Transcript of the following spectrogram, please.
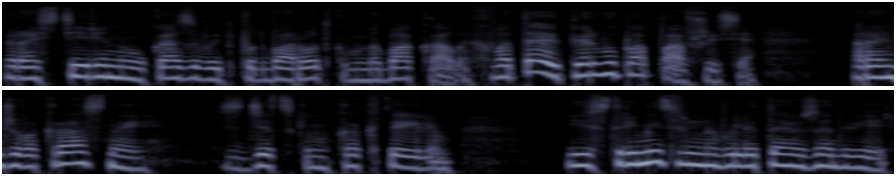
растерянно указывает подбородком на бокалы. Хватаю первый попавшийся, оранжево-красный, с детским коктейлем, и стремительно вылетаю за дверь.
